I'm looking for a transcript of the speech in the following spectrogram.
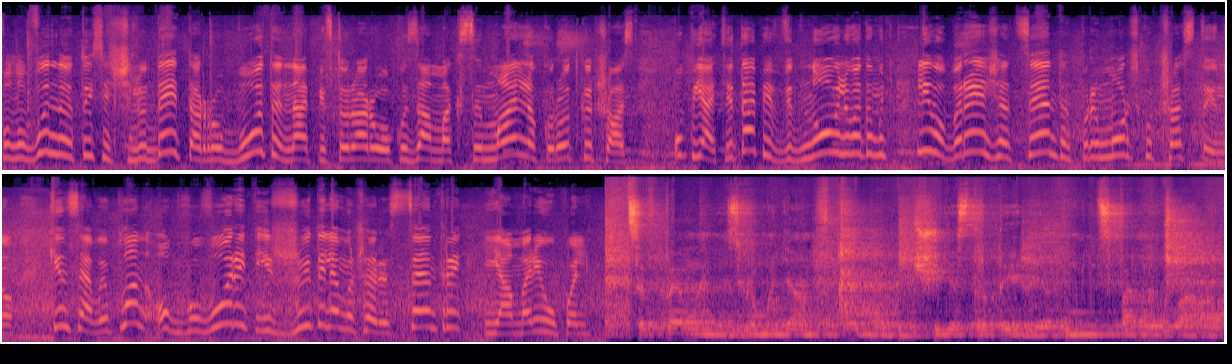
7,5 тисяч людей та роботи на півтора року за максимально короткий час. У п'ять етапів відновлюватимуть лівобережжя, центр, приморську частину. Кінцевий план обговорять із жителями через центри Я Маріуполь. Це впевненість громадян в тому, що є стратегія у муніципальної влади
